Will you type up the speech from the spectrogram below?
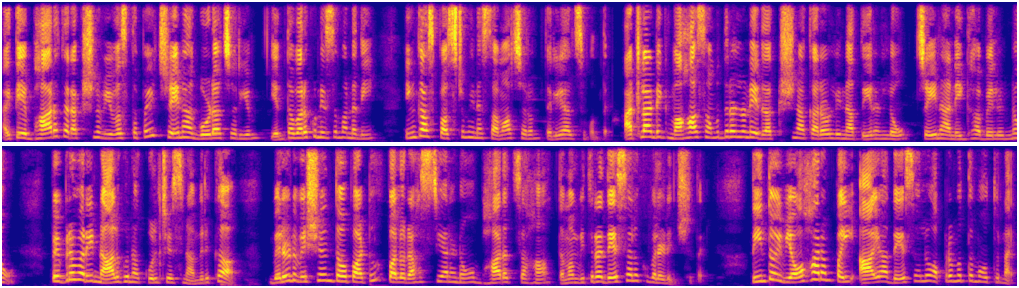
అయితే భారత రక్షణ వ్యవస్థపై చైనా గూఢాచర్యం ఎంతవరకు నిజమన్నది ఇంకా స్పష్టమైన సమాచారం తెలియాల్సి ఉంది. అట్లాంటిక్ మహాసముద్రంలోని దక్షిణ కరోలినా తీరంలో చైనా నిఘా బెలూన్ను ఫిబ్రవరి నాలుగున కూల్చేసిన అమెరికా బెలూన్ విషయంతో పాటు పలు రహస్యాలను భారత్ సహా తమ ఇతర దేశాలకు వెల్లడించింది. దీంతో ఈ వ్యవహారంపై ఆయా దేశాలు అప్రమత్తమవుతున్నాయి.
